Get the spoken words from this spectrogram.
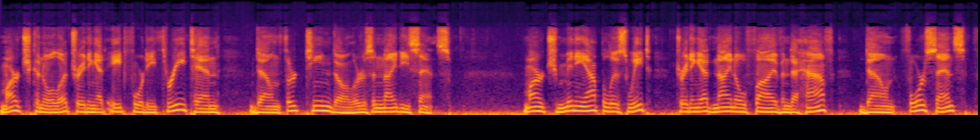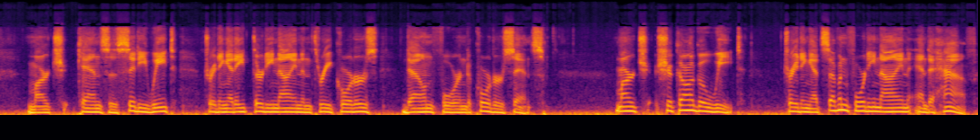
March canola trading at 843.10, down $13.90. March Minneapolis wheat trading at 905 and a half, down 4 cents. March Kansas City wheat trading at 839 and 3 quarters, down 4 and a quarter cents. March Chicago wheat trading at 749 and a half,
